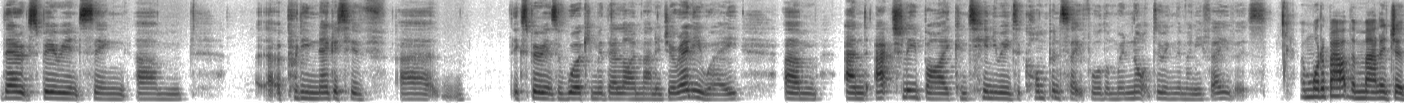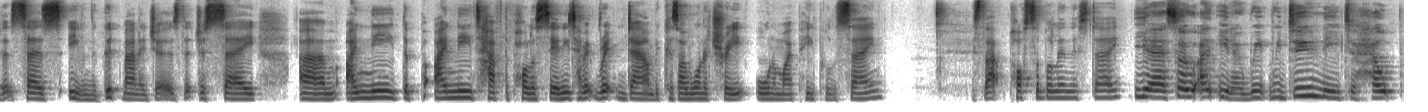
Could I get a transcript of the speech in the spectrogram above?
they're experiencing um, a pretty negative uh, experience of working with their line manager anyway. Um, and actually, by continuing to compensate for them, we're not doing them any favours. And what about the manager that says, even the good managers that just say, um, I need the I need to have the policy. I need to have it written down because I want to treat all of my people the same. Is that possible in this day? Yeah. So I, you know, we we do need to help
